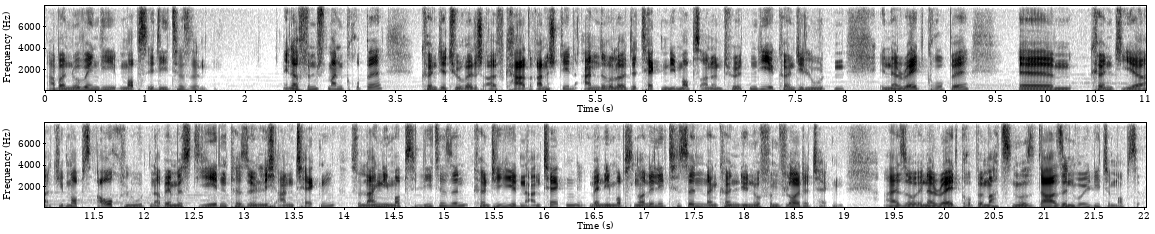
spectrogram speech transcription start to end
aber nur wenn die Mobs Elite sind. In der 5-Mann-Gruppe könnt ihr theoretisch AFK dranstehen, andere Leute tacken die Mobs an und töten die, ihr könnt die looten. In der Raid-Gruppe ähm, könnt ihr die Mobs auch looten, aber ihr müsst jeden persönlich antacken. Solange die Mobs Elite sind, könnt ihr jeden antacken. Wenn die Mobs Non-Elite sind, dann können die nur fünf Leute tacken. Also in der Raid-Gruppe macht es nur da Sinn, wo Elite-Mobs sind.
